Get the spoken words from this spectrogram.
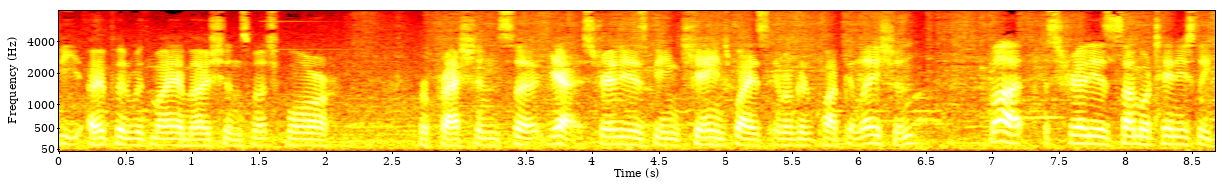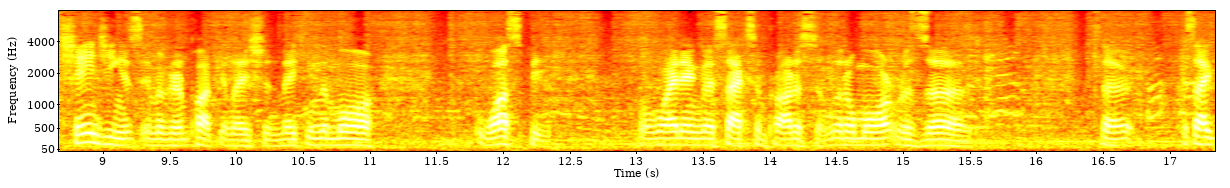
be open with my emotions, much more repression. So, yeah, Australia is being changed by its immigrant population, but Australia is simultaneously changing its immigrant population, making them more waspy or white Anglo-Saxon Protestant, a little more reserved. So as I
